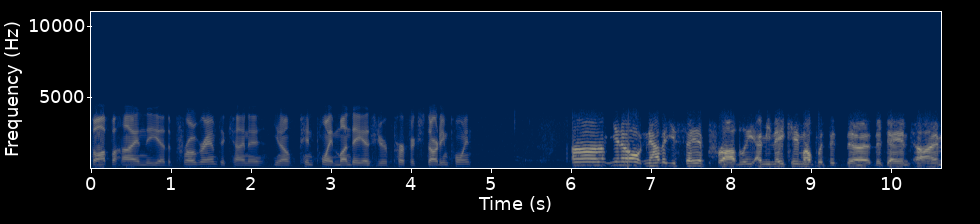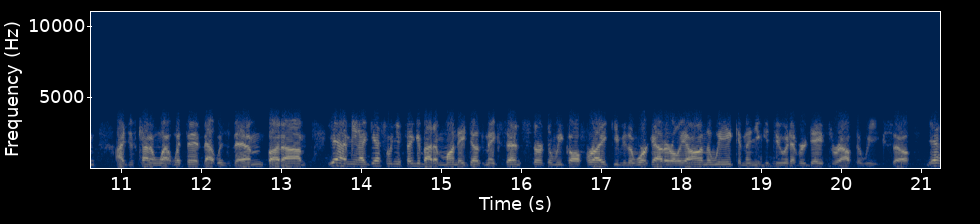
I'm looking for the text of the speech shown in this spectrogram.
thought behind the uh, the program to kind of you know pinpoint Monday as your perfect starting point? Um, you know, now that you say it, probably. I mean, they came up with the the, the day and time. I just kind of went with it. That was them. But um, yeah, I mean, I guess when you think about it, Monday does make sense. Start the week off right, give you the workout early on in the week, and then you could do it every day throughout the week. So yeah,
